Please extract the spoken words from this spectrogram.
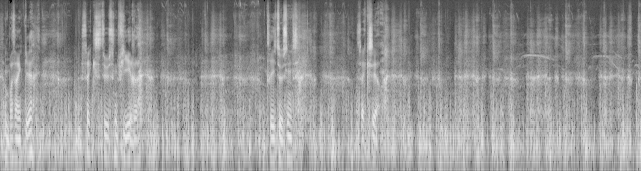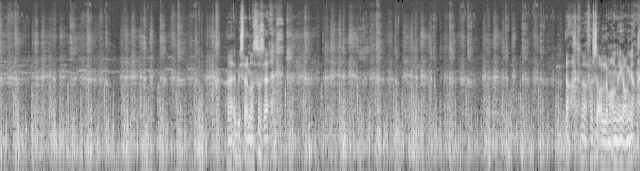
Jeg må bare tenke 6004 3006 igjen. Nei, Det blir spennende å se. Ja, nå er ikke alle mann i gang igjen.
